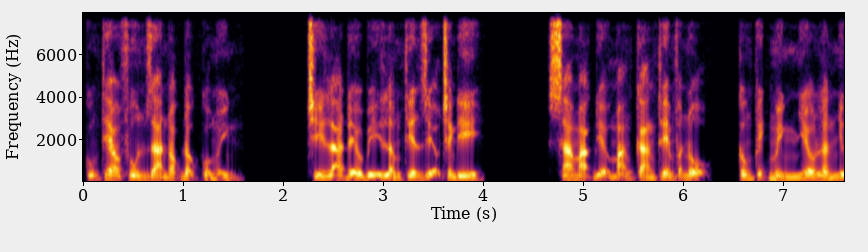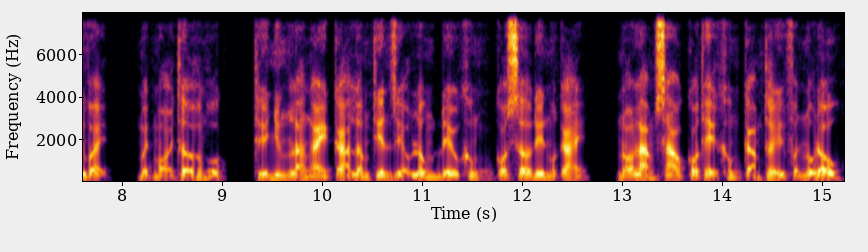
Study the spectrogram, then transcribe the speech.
cũng theo phun ra nọc độc của mình. Chỉ là đều bị Lâm Thiên Diệu tránh đi. Sa mạc địa mãng càng thêm phẫn nộ, công kích mình nhiều lần như vậy, mệt mỏi thở hừng hực, thế nhưng là ngay cả Lâm Thiên Diệu lông đều không có sờ đến một cái, nó làm sao có thể không cảm thấy phẫn nộ đâu.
